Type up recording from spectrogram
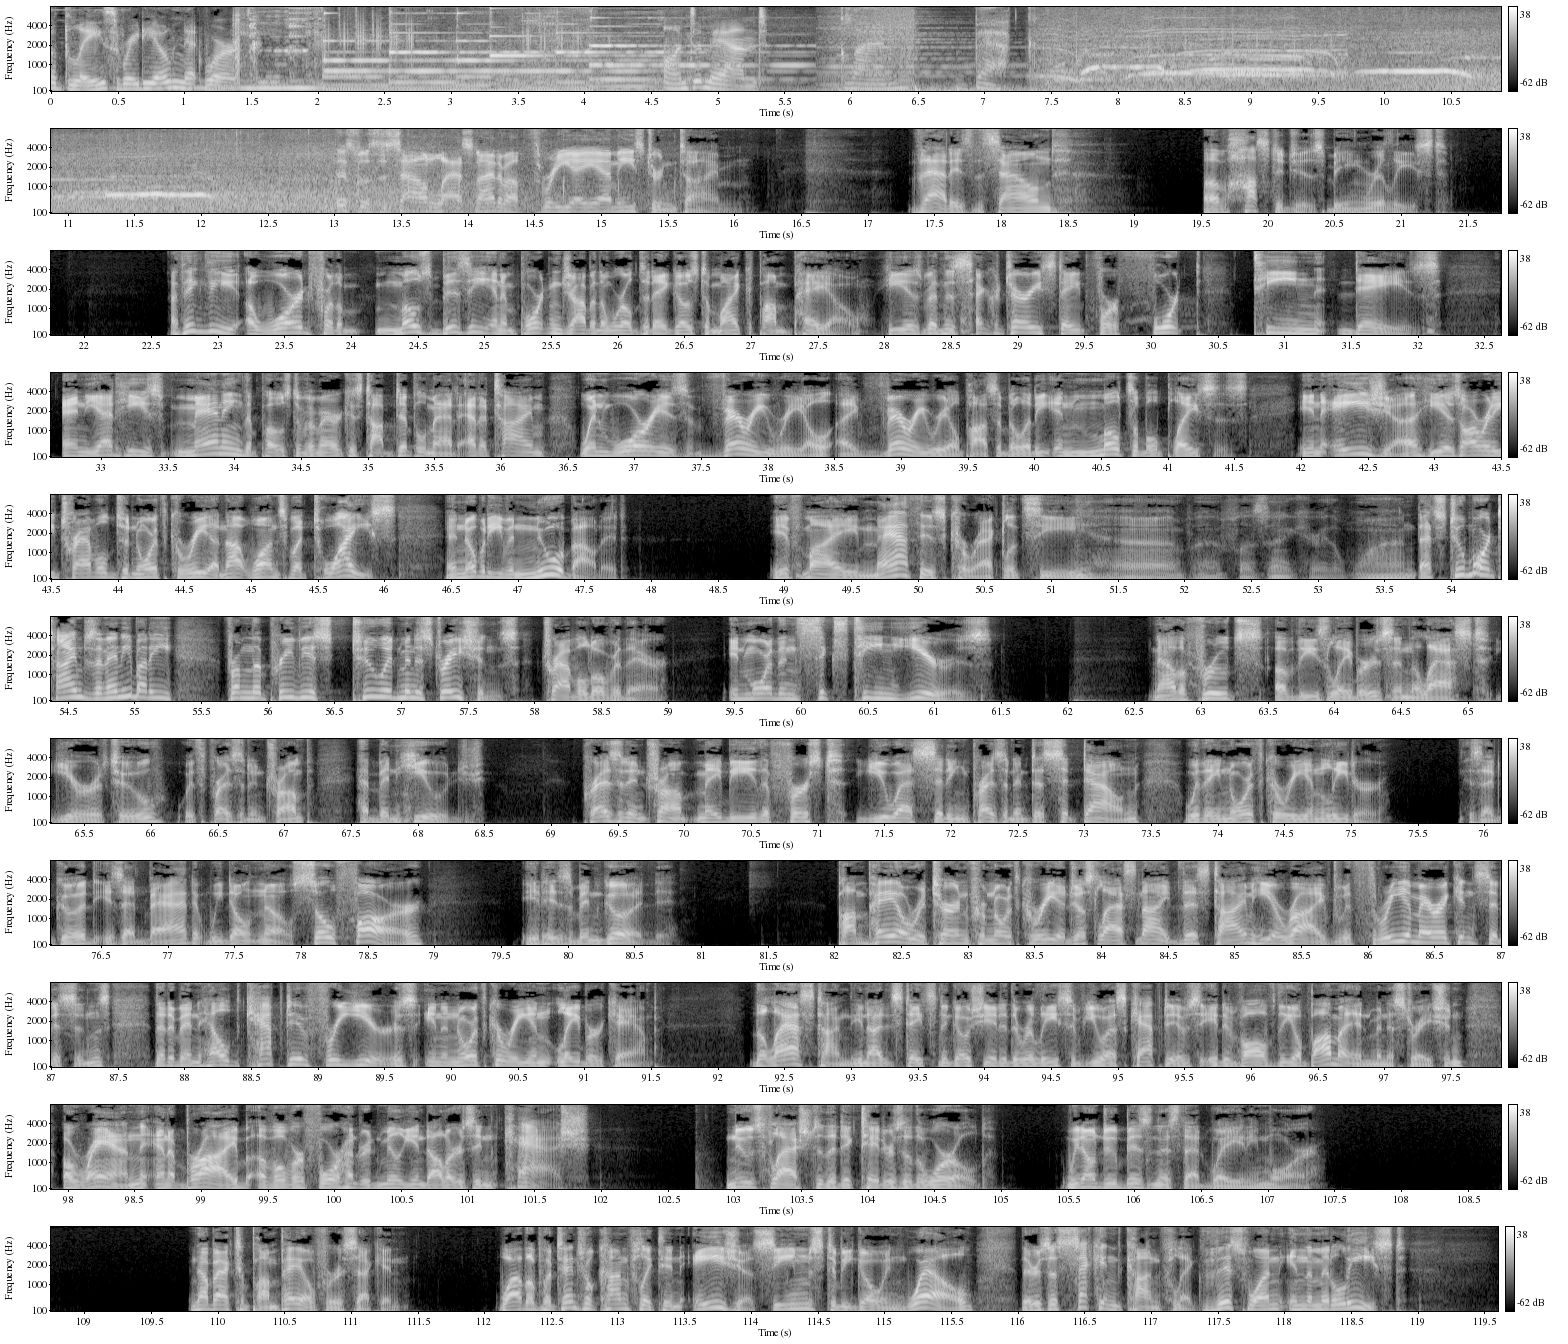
the Blaze Radio Network. On demand. Glenn Beck. This was the sound last night about 3 a.m. Eastern Time. That is the sound of hostages being released. I think the award for the most busy and important job in the world today goes to Mike Pompeo. He has been the Secretary of State for 14 days. And yet he's manning the post of America's top diplomat at a time when war is very real, a very real possibility in multiple places. In Asia, he has already traveled to North Korea not once, but twice, and nobody even knew about it. If my math is correct, let's see. Uh, let's carry the one. That's two more times than anybody from the previous two administrations traveled over there in more than 16 years. Now, the fruits of these labors in the last year or two with President Trump have been huge. President Trump may be the first U.S. sitting president to sit down with a North Korean leader. Is that good? Is that bad? We don't know. So far, it has been good. Pompeo returned from North Korea just last night. This time, he arrived with three American citizens that have been held captive for years in a North Korean labor camp. The last time the United States negotiated the release of U.S. captives, it involved the Obama administration, Iran, and a bribe of over $400 million in cash. Newsflash to the dictators of the world. We don't do business that way anymore. Now back to Pompeo for a second. While the potential conflict in Asia seems to be going well, there's a second conflict, this one in the Middle East.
